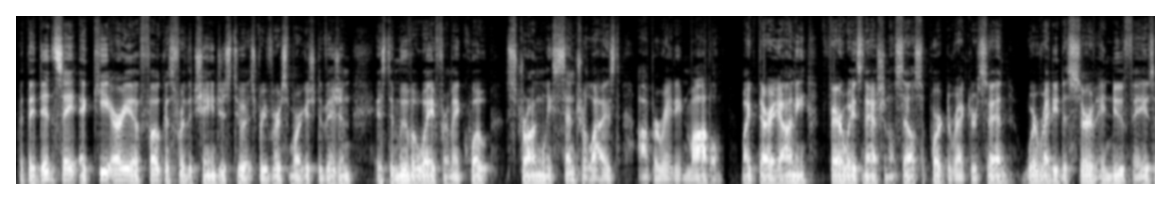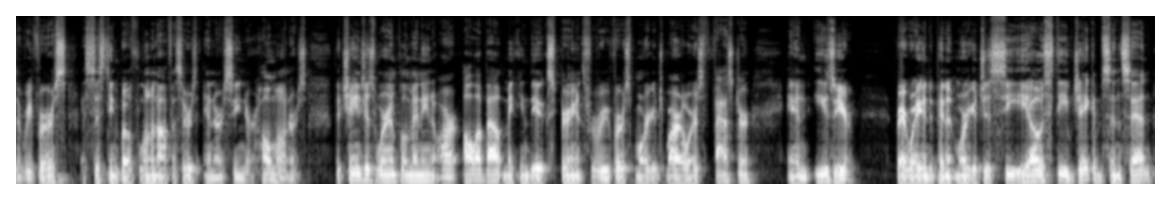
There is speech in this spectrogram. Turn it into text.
but they did say a key area of focus for the changes to its reverse mortgage division is to move away from a quote, strongly centralized operating model. Mike Dariani, Fairway's National Sales Support Director, said, We're ready to serve a new phase of reverse, assisting both loan officers and our senior homeowners. The changes we're implementing are all about making the experience for reverse mortgage borrowers faster and easier. Fairway Independent Mortgage's CEO Steve Jacobson said,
